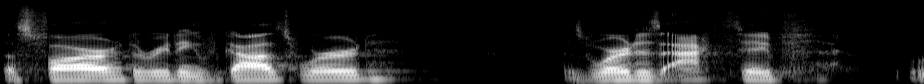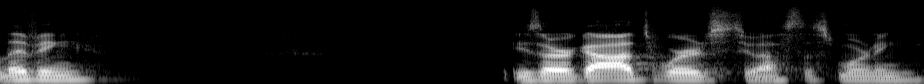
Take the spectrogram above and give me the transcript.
Thus far, the reading of God's word. His word is active, living. These are God's words to us this morning.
